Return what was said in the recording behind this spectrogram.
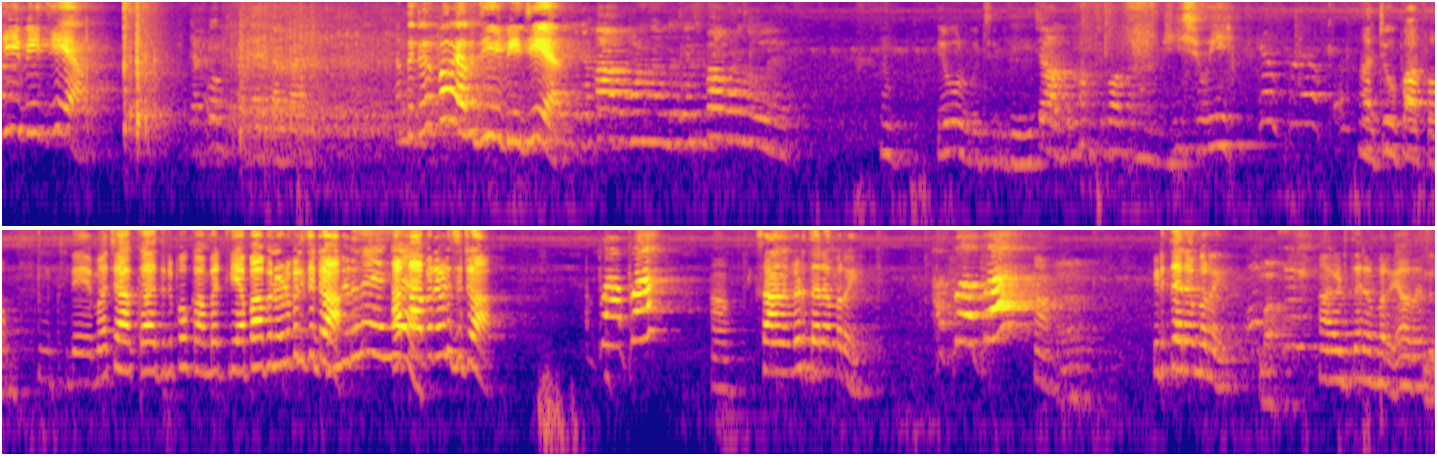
ജി.ബി.ജിയാ എന്നിട്ട് പറയാറ് ജി.ബി.ജിയാ പിന്നെ ചാക്ക് അതിന് പൊക്കാൻ പറ്റില്ല. പാപ്പനോട് വിളിച്ചിട്ടോ ആ പാപ്പനെ വിളിച്ചിട്ടോ ആ സാധനങ്ങൾ എടുത്തരാൻ പറയും. ആ എടുത്തരാൻ പറയും. ആ എടുത്തരാൻ പറയും. അതന്നെ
